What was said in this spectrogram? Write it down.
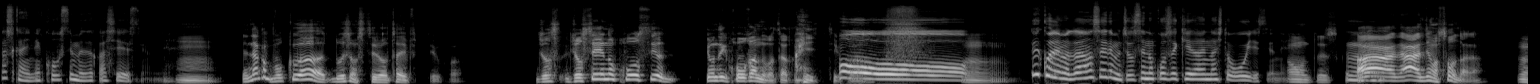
確かにね香水難しいですよねう。ん。でなんか僕はどうしてもステレオタイプっていうか女女性の香水は基本的に好感度が高いっていうか。うん。結構でも男性でも女性の香水嫌いな人多いですよねあ。本当ですか？うんあーあーでもそうだな。うん。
